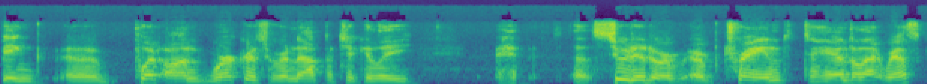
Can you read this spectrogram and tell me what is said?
being uh, put on workers who are not particularly uh, suited or, or, trained to handle that risk?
